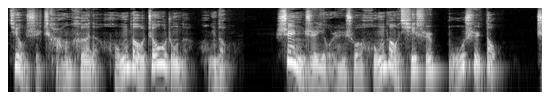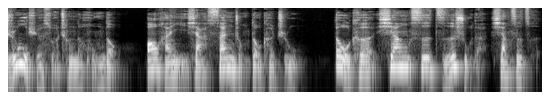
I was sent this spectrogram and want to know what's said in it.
就是常喝的红豆粥中的红豆，甚至有人说红豆其实不是豆。植物学所称的红豆，包含以下三种豆科植物：豆科相思子属的相思子，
